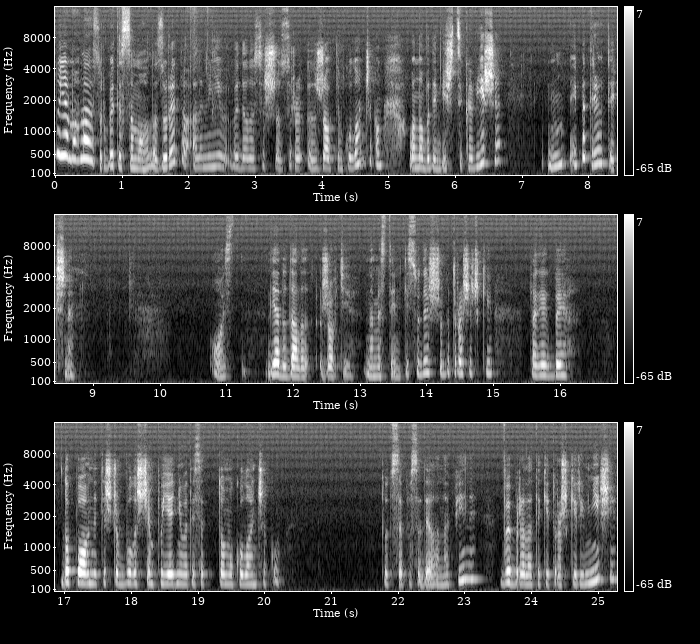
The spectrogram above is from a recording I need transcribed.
ну я могла зробити з самого лазуриту, але мені видалося, що з жовтим кулончиком воно буде більш цікавіше ну, і патріотичне. Ось. Я додала жовті намистинки сюди, щоб трошечки так якби доповнити, щоб було з чим поєднюватися тому кулончику. Тут все посадила на піни, вибрала такі трошки рівніші,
